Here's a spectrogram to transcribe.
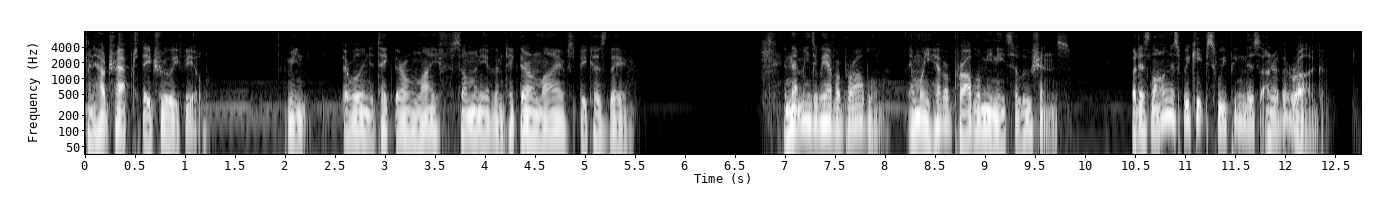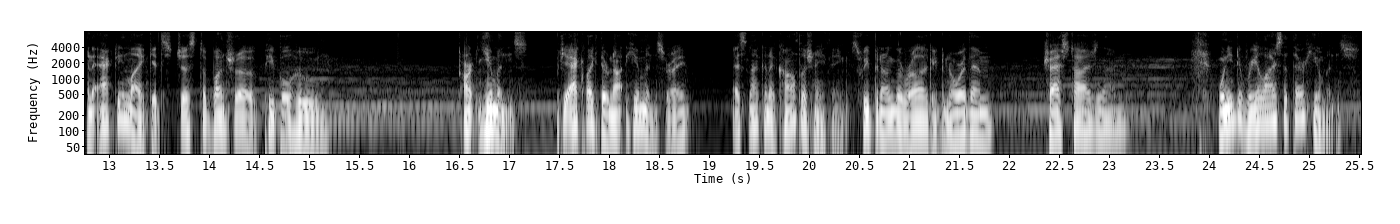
and how trapped they truly feel. I mean, they're willing to take their own life. So many of them take their own lives because they. And that means we have a problem. And when you have a problem, you need solutions. But as long as we keep sweeping this under the rug and acting like it's just a bunch of people who aren't humans, if you act like they're not humans, right? That's not going to accomplish anything. Sweep it under the rug, ignore them, chastise them. We need to realize that they're humans.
